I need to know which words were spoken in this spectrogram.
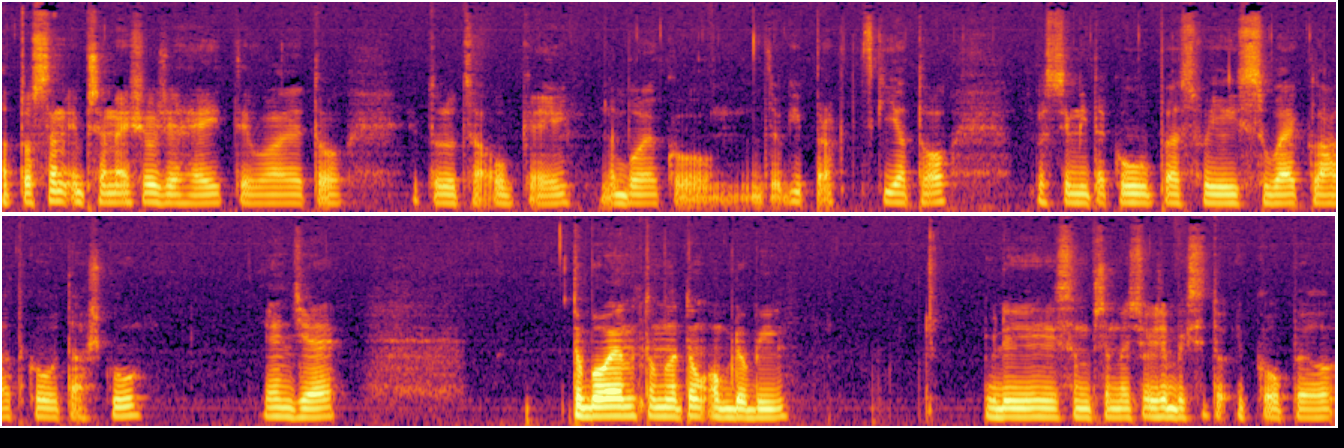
A to jsem i přemýšlel, že hej, ty vole, je to, je to docela OK, nebo jako takový praktický a to, prostě mít takovou úplně svoji své klátkou tašku, jenže to bylo jen v tomhletom období, kdy jsem přemýšlel, že bych si to i koupil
